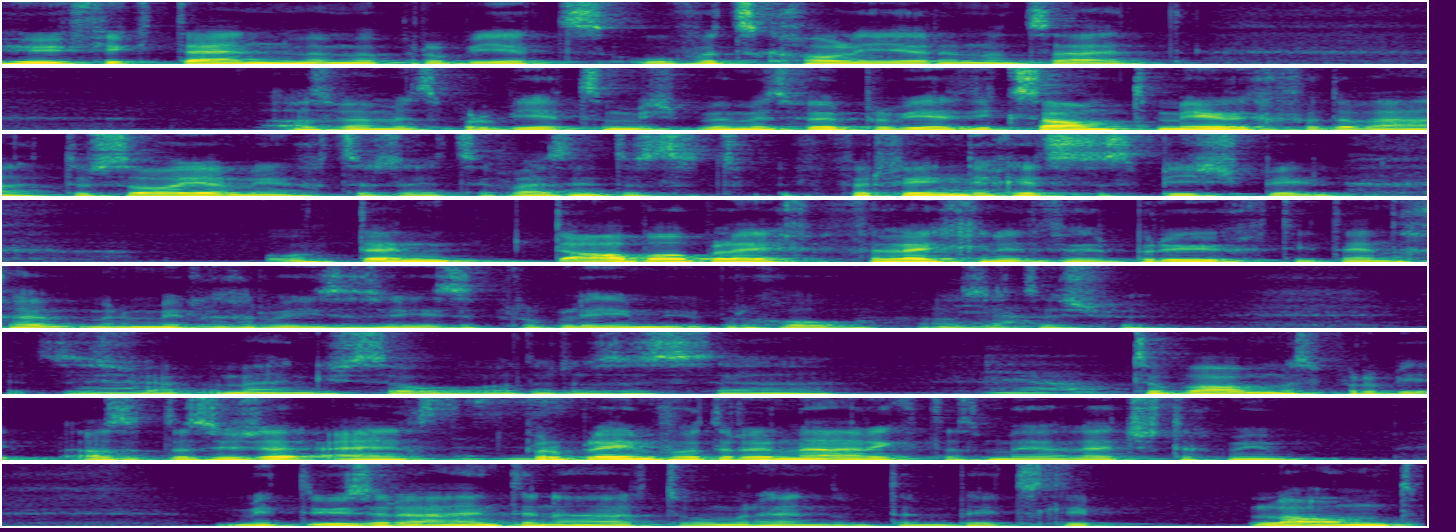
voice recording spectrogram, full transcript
häufig dann, wenn man probiert, es aufzuskalieren und sagt, also wenn man es probiert, zum Beispiel, wenn man es probiert, die gesamte Milch von der Welt durch Sojamilch zu ersetzen, ich weiß nicht, das verfinde ich jetzt das Beispiel, und dann die Anbaufläche nicht dafür bräuchte, dann könnte man möglicherweise ein riesiges Problem bekommen. Also ja. das ist das ist ja. manchmal so, oder? Dass es, äh, ja. sobald man es probiert, also das ist eigentlich das, das Problem von der Ernährung, dass wir ja letztlich mit, mit unserer einen Art, die wir haben, und ein bisschen Land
